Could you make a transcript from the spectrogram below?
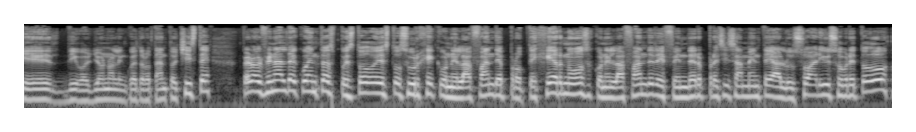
que digo yo no le encuentro tanto chiste, pero al final de cuentas pues todo esto surge con el afán de protegernos, con el afán de defender precisamente al usuario y sobre todo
